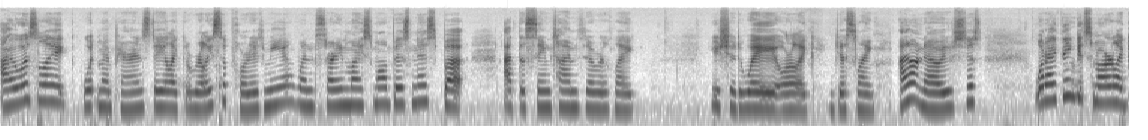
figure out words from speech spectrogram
I was like with my parents, they like really supported me when starting my small business, but at the same time, they were like, you should wait, or like just like, I don't know. It's just what I think it's more like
